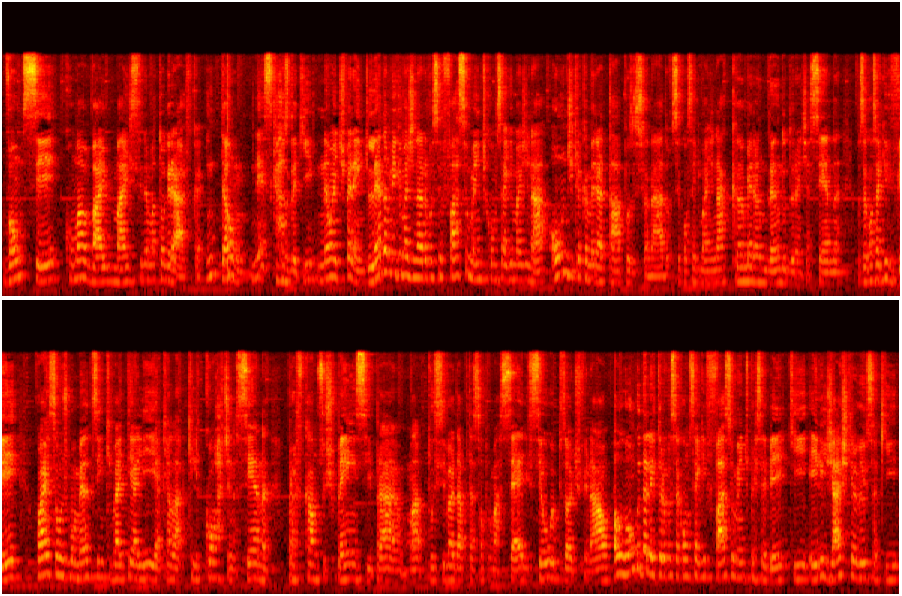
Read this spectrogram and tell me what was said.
vão ser com uma vibe mais cinematográfica. Então, nesse caso daqui, não é diferente. Lendo Amigo Imaginário, você facilmente consegue imaginar onde que a câmera tá posicionada, você consegue imaginar a câmera andando durante a cena, você consegue ver quais são os momentos em que vai ter ali aquela, aquele corte na cena pra ficar um suspense, pra uma possível adaptação pra uma série, seu episódio final. Ao longo da leitura você consegue facilmente perceber que ele já escreveu isso aqui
